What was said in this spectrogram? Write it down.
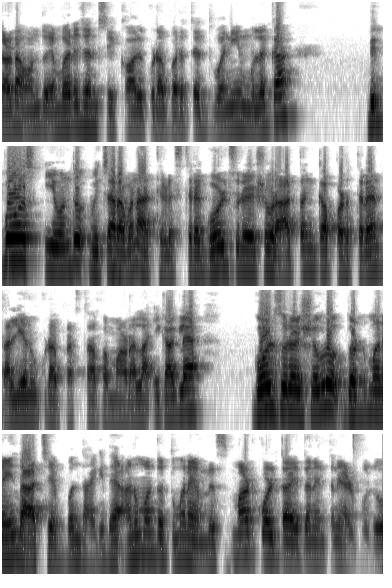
ಕಾರಣ ಒಂದು ಎಮರ್ಜೆನ್ಸಿ ಕಾಲ್ ಕೂಡ ಬರುತ್ತೆ ಧ್ವನಿ ಮೂಲಕ. ಬಿಗ್ ಬಾಸ್ ಈ ಒಂದು ವಿಚಾರವನ್ನ ತಿಳಿಸ್ತಾರೆ. ಗೋಲ್ಡ್ ಸುರೇಶ್ ಅವರು ಆತಂಕ ಪಡ್ತಾರೆ ಅಂತ ಅಲ್ಲಿಯೂ ಕೂಡ ಪ್ರಸ್ತಾಪ ಮಾಡಲ್ಲ. ಈಗಾಗಲೇ ಗೋಲ್ಡ್ ಸುರೇಶ್ ಅವರು ದೊಡ್ಡ ಮನೆಯಿಂದ ಆಚೆ ಬಂದಾಗಿದೆ. ಹನುಮಂತ ತುಂಬಾನೇ ಮಿಸ್ ಮಾಡ್ಕೊಳ್ತಾ ಇದ್ದಾನೆ ಅಂತಾನೆ ಹೇಳ್ಬೋದು.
